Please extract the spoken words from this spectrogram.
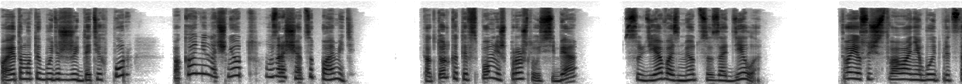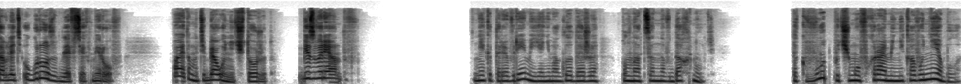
Поэтому ты будешь жить до тех пор, пока не начнет возвращаться память. Как только ты вспомнишь прошлую себя, судья возьмется за дело. Твое существование будет представлять угрозу для всех миров — поэтому тебя уничтожат. Без вариантов. Некоторое время я не могла даже полноценно вдохнуть. Так вот почему в храме никого не было.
